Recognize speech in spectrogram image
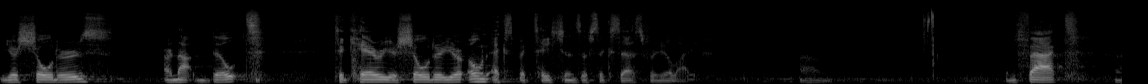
your shoulders are not built to carry or shoulder your own expectations of success for your life. Um, in fact, um,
